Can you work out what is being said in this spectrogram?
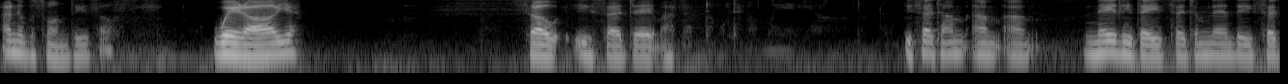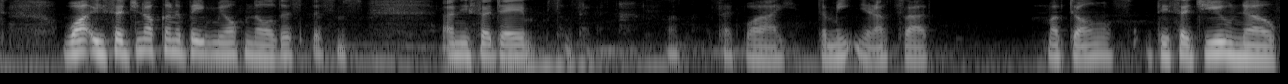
And it was one of these officers. Where are you? So he said, um, I said, Don't. He said, I'm, I'm, I'm nearly there. He said, I'm nearly there. He said, What? He said, You're not going to beat me up in all this business. And he said, um, so I said, I said, Why? They're meeting you outside McDonald's. They said, You know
